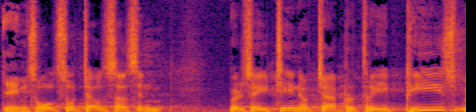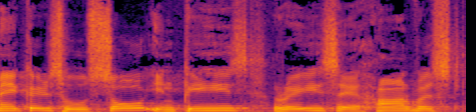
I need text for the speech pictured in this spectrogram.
James also tells us in verse 18 of chapter 3 peacemakers who sow in peace raise a harvest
